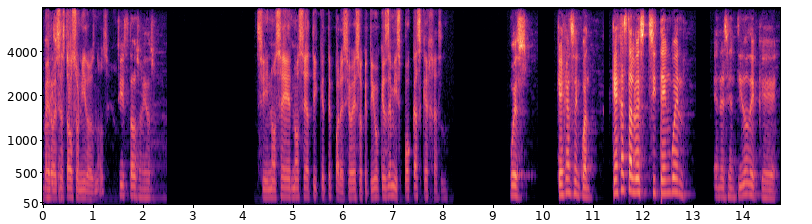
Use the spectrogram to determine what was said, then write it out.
pero es Estados Unidos, ¿no? Sí, Estados Unidos. Sí, no sé, no sé a ti qué te pareció eso, que te digo que es de mis pocas quejas. Pues quejas en cuanto... Quejas tal vez sí tengo en, en el sentido de que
